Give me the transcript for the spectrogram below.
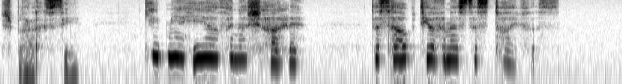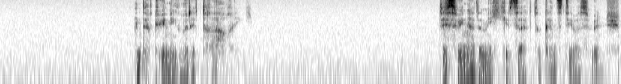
sprach sie, Gib mir hier auf einer Schale das Haupt Johannes des Täufers. Und der König wurde traurig. Deswegen hat er nicht gesagt, du kannst dir was wünschen.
